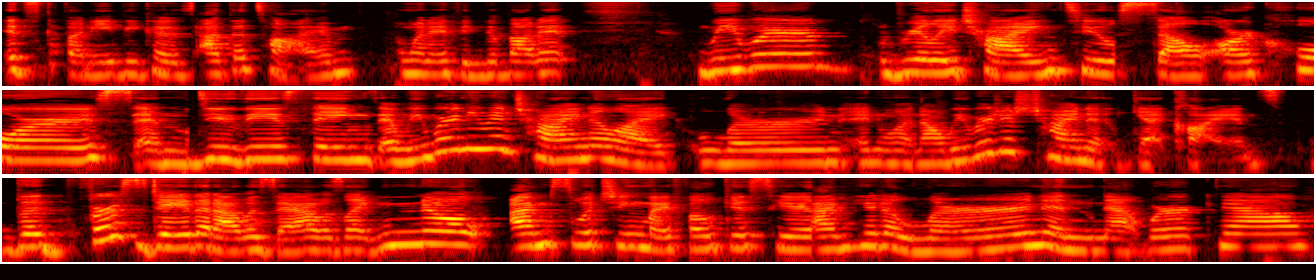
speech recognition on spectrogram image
It's funny because at the time, when I think about it, we were really trying to sell our course and do these things and we weren't even trying to like learn and whatnot. We were just trying to get clients. The first day that i was there i was like no i'm switching my focus here. I'm here to learn and network now.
